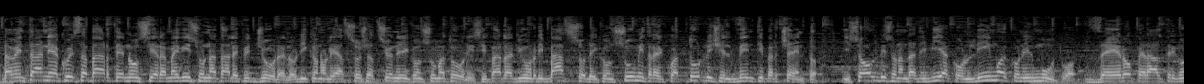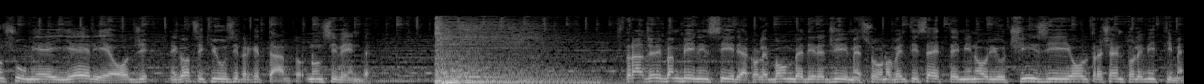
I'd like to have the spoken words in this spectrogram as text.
Da vent'anni a questa parte non si era mai visto un Natale peggiore, lo dicono le associazioni dei consumatori. Si parla di un ribasso dei consumi tra il 14 e il 20%. I soldi sono andati via con l'IMO e con il mutuo, zero per altri consumi e ieri e oggi negozi chiusi perché tanto non si vende. Strage di bambini in Siria con le bombe di regime, sono 27 i minori uccisi, oltre 100 le vittime.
